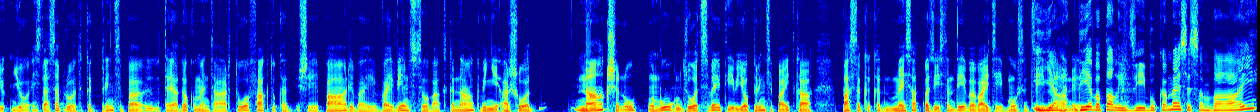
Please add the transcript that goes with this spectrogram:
Jo, jo es tā saprotu, ka principā tajā dokumentā ar to faktu, ka šie pāri vai, vai viens cilvēks, ka nāk, viņi ar šo nākšanu un lūgdzot svētību jau principā it kā pasaka, ka mēs atpazīstam Dieva vajadzību mūsu dzīvē. Jā? Dieva palīdzību, ka mēs esam vāji,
